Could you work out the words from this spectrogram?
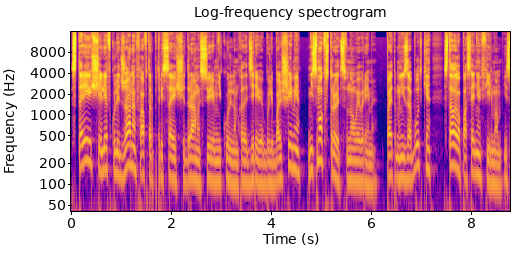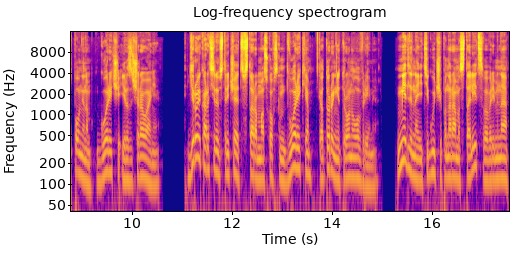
Стареющий Лев Кулиджанов, автор потрясающей драмы с Юрием Никулиным «Когда деревья были большими», не смог встроиться в новое время, поэтому «Незабудки» стал его последним фильмом, исполненным горечи и разочарования. Герой картины встречается в старом московском дворике, который не тронуло время. Медленная и тягучая панорама столицы во времена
